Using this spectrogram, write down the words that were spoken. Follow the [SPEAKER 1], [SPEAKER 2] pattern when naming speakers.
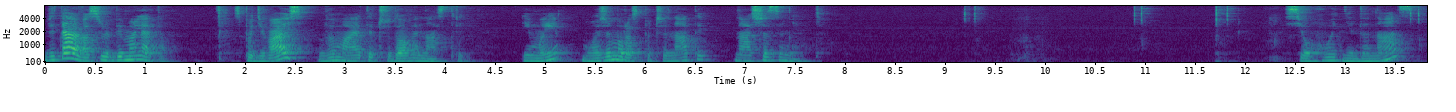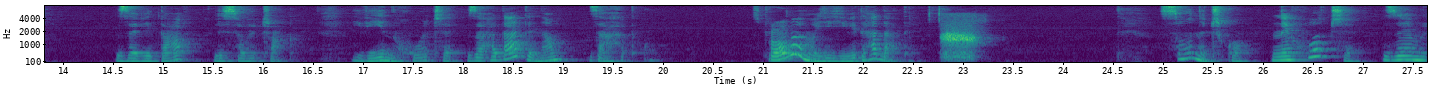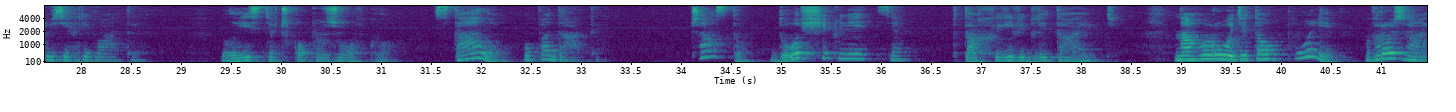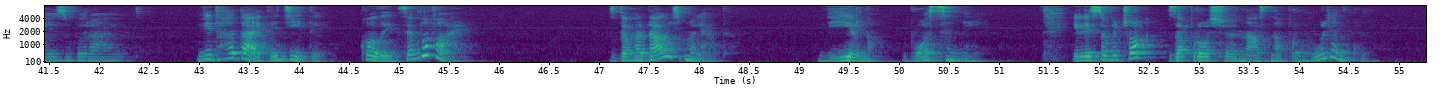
[SPEAKER 1] Вітаю вас, любі малята! Сподіваюсь, ви маєте чудовий настрій. І ми можемо розпочинати наше заняття. Сьогодні до нас завітав лісовичок, і він хоче загадати нам загадку. Спробуємо її відгадати. Сонечко не хоче землю зігрівати. Листячко пожовкло, стало опадати. Часто дощик лється, птахи відлітають. На городі та у полі врожаї збирають. Відгадайте, діти, коли це буває? Здогадались малята? Вірно, восени. І лісовичок запрошує нас на прогулянку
